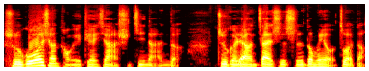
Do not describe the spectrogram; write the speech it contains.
蜀国想统一天下是极难的，诸葛亮在世时都没有做到。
